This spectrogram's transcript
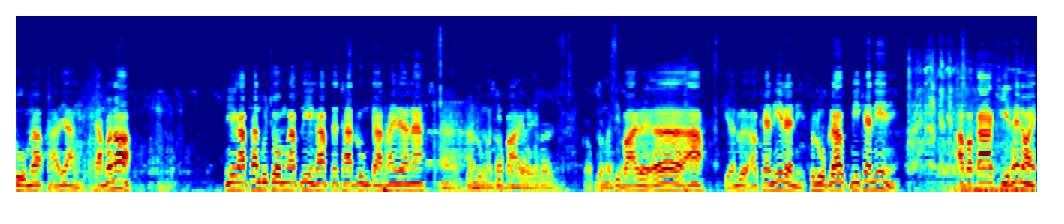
ซูมแล้วอ่ายังจับแล้วเนาะนี่ครับท่านผู้ชมครับนี่ครับชัดๆลุงจัดให้แล้วนะอ่าอ่าลุงอธิบายเลยก็ได้กลับลุงอธิบายเลยเออเอาเขียนเลยเอาแค่นี้เลยนี่ สรุปแล้วมีแค่นี้นี่เอาปากกาขีดให้หน่อย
